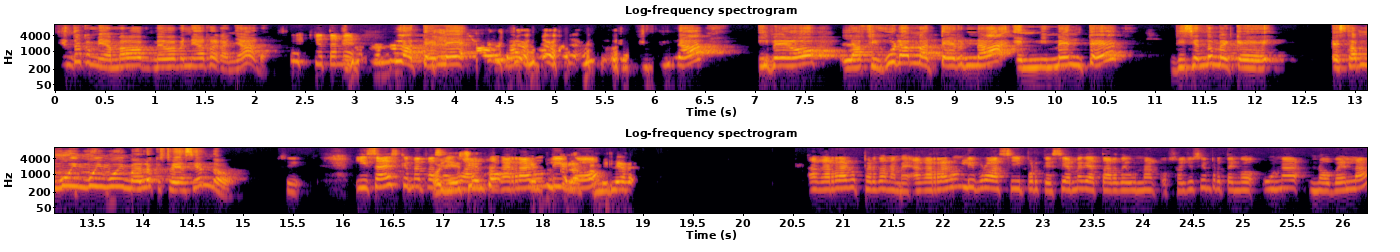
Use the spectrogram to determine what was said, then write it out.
siento que mi mamá me va a venir a regañar. Sí, yo también. Prendo la tele ahora en la oficina y veo la figura materna en mi mente diciéndome que está muy, muy, muy mal lo que estoy haciendo. Y ¿sabes qué me pasa Oye, igual? siento, agarrar un siento libro, familia agarrar, perdóname, agarrar un libro así porque sí a media tarde una, o sea, yo siempre tengo una novela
